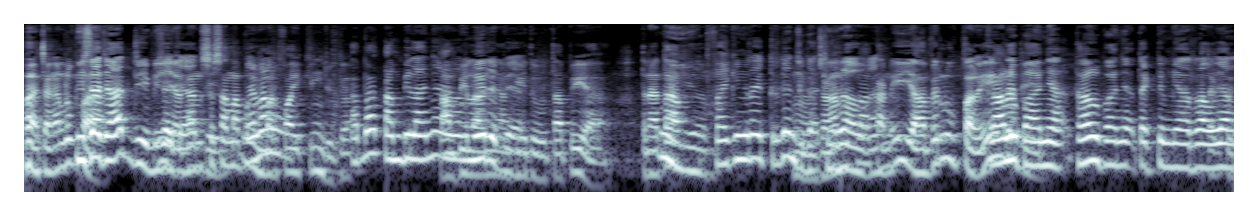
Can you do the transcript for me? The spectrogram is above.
Jangan lupa. Bisa jadi, bisa iya, kan jadi. sesama penggemar Memang- Viking juga. Apa tampilannya, Tampilannya mirip ya? gitu, tapi ya Oh ternyata iya, Viking Rider kan juga di jangan Raw lupa kan. kan. Iya, hampir lupa nih. Terlalu Tadi. banyak, terlalu banyak tag teamnya Raw yang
